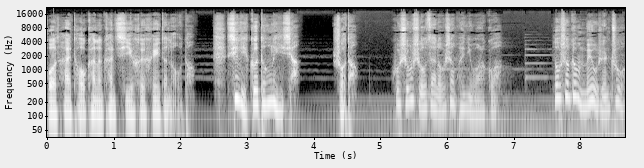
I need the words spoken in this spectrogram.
我抬头看了看漆黑黑的楼道，心里咯噔了一下，说道：“我什么时候在楼上陪你玩过？楼上根本没有人住，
